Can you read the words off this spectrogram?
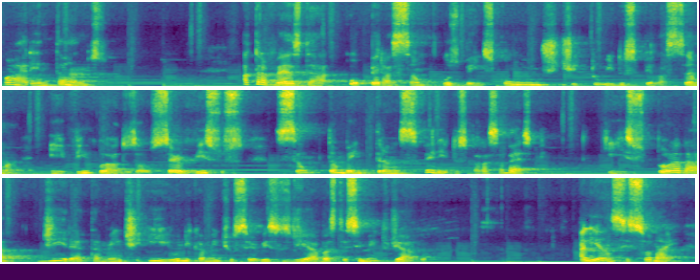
40 anos. Através da operação, os bens constituídos pela SAMA e vinculados aos serviços são também transferidos para a Sabesp, que explorará diretamente e unicamente os serviços de abastecimento de água. Aliança Sonai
